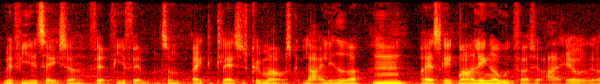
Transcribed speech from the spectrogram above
med fire etager, 5-4-5, som rigtig klassisk københavnsk lejligheder. Mm. Og jeg skal ikke meget længere ud, før jeg siger, ej, jeg er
